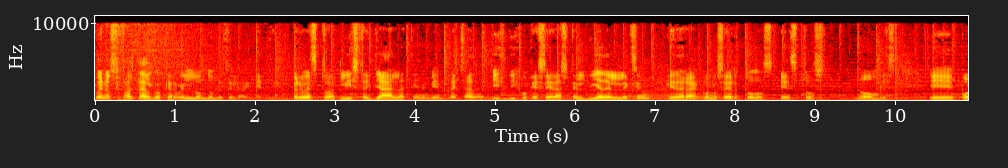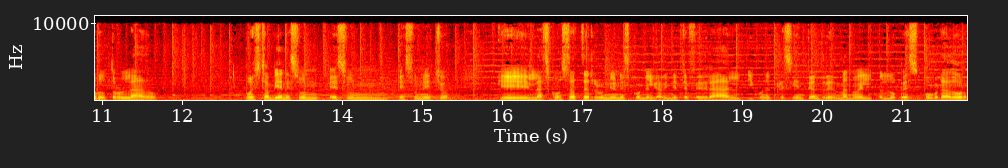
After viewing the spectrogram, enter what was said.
Bueno, si falta algo que revele los nombres del gabinete. Pero esta lista ya la tienen bien planchada y dijo que será hasta el día de la elección que dará a conocer todos estos nombres. Eh, por otro lado, pues también es un, es un, es un hecho que las constantes reuniones con el gabinete federal y con el presidente Andrés Manuel López Obrador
